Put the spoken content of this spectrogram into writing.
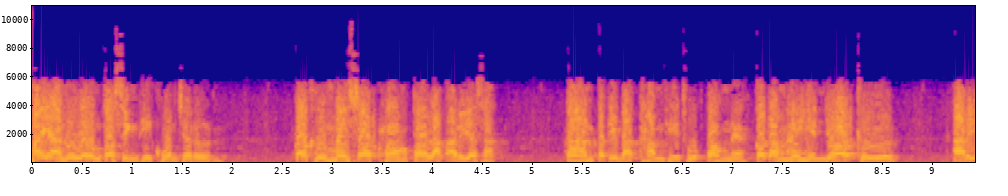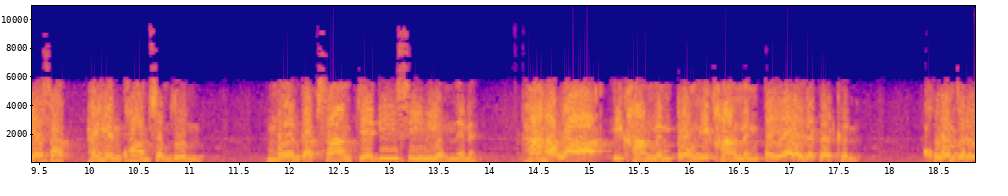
ไม่อนุโลมต่อสิ่งที่ควรเจริญ ก็คือไม่สอดคล้องต่อหลักอริยสัจการปฏิบัติธรรมที่ถูกต้องเนี่ย ก็ต้องให้เห็นยอดคืออริยสัจให้เห็นความสมดุล เหมือนกับสร้างเจดีย์สี่เหลี่ยมเนี่ยนะถ้าหากว่าอีกข้างหนึ่งตรงอีกข้างหนึ่งเตะอะไรจะเกิดขึ้น ควรจะได้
